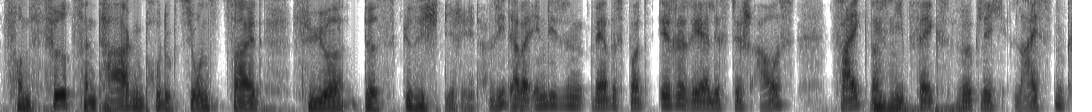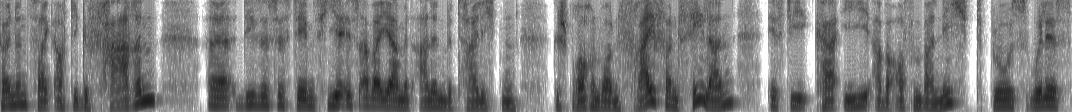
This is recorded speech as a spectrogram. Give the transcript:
von 14 Tagen Produktionszeit für das Gesicht die Rede. Sieht aber in diesem Werbespot irre realistisch aus, zeigt, was mhm. Deepfakes wirklich leisten können, zeigt auch die Gefahren äh, dieses Systems. Hier ist aber ja mit allen Beteiligten gesprochen worden. Frei von Fehlern ist die KI aber offenbar nicht. Bruce Willis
